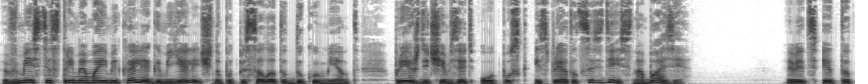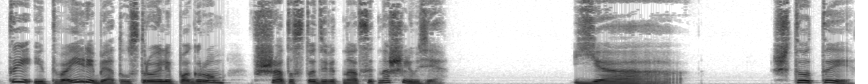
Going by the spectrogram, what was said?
Вместе с тремя моими коллегами я лично подписал этот документ, прежде чем взять отпуск и спрятаться здесь, на базе. Ведь это ты и твои ребята устроили погром в Шато-119 на шлюзе. Я... Что ты?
